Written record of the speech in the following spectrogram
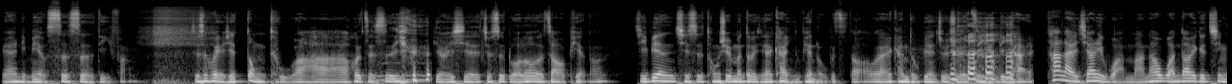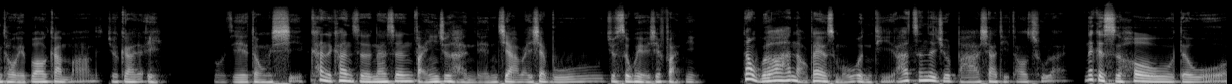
原来里面有色色的地方，就是会有一些动图啊，或者是 有一些就是裸露的照片啊。即便其实同学们都已经在看影片了，我不知道，我来看图片就觉得自己很厉害。他来家里玩嘛，然后玩到一个尽头也不知道干嘛，就跟他说：“哎，我这些东西看着看着，男生反应就是很廉价嘛，一下不就是会有一些反应。但我不知道他脑袋有什么问题，他真的就把他下体掏出来。那个时候的我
